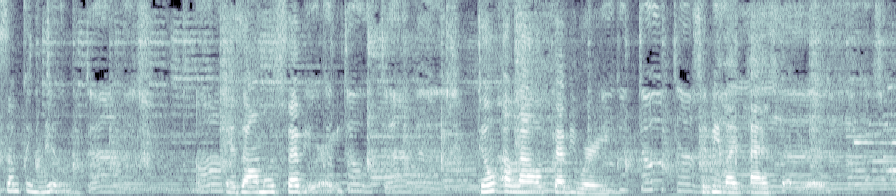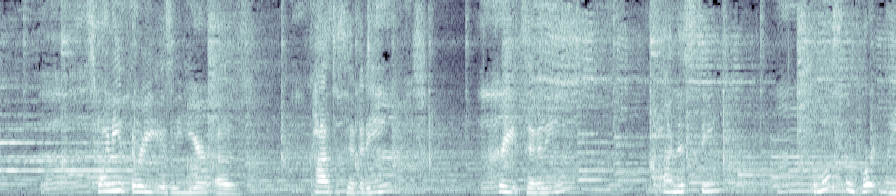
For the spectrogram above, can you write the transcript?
Something new. It's almost February. Don't allow February to be like last February. 23 is a year of positivity, creativity, honesty, but most importantly,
